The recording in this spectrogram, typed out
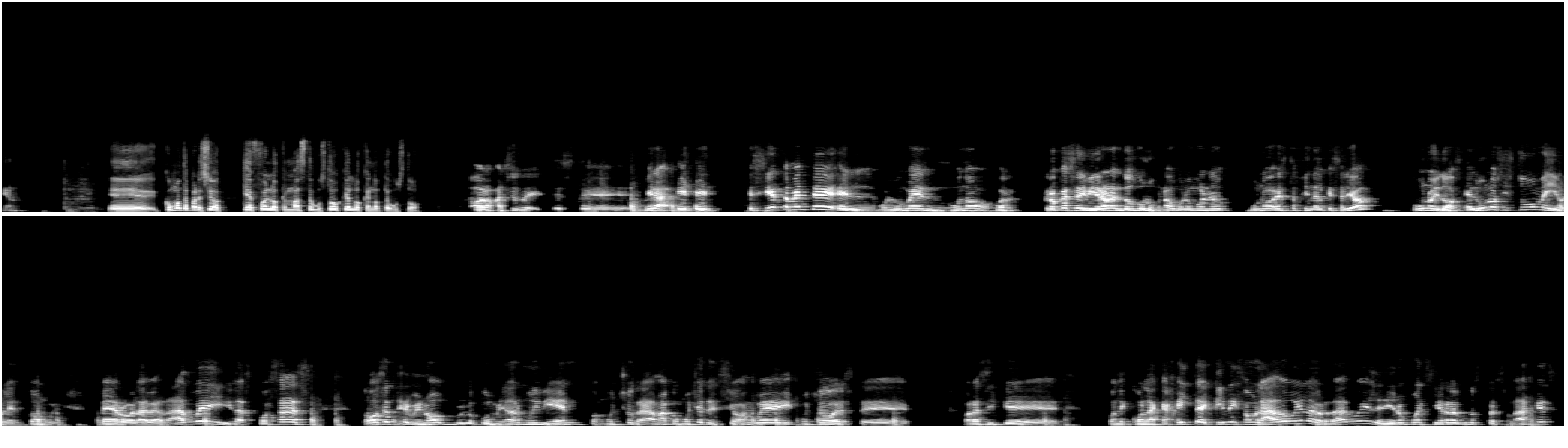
eh, ¿Cómo te pareció? ¿Qué fue lo que más te gustó? ¿Qué es lo que no te gustó? No, manches, este, mira, eh, eh, ciertamente el volumen 1, bueno, creo que se dividieron en dos volúmenes, ¿no? Volumen 1, esta final que salió, 1 y 2. El 1 sí estuvo medio lentón, güey, pero la verdad, güey, las cosas todo se terminó, lo culminaron muy bien, con mucho drama, con mucha tensión, güey, mucho, este, ahora sí que con, con la cajita de Kleenex a un lado, güey, la verdad, güey, le dieron buen cierre a algunos personajes,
